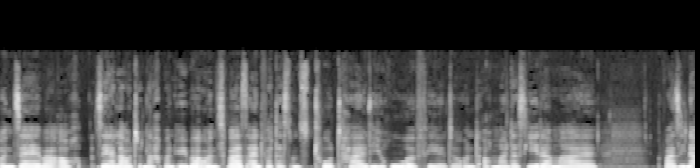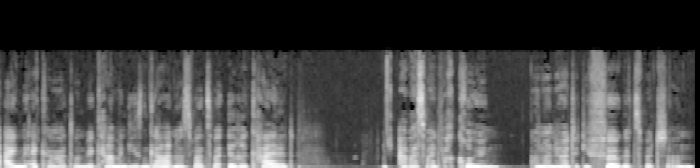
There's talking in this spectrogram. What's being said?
und selber auch sehr laute Nachbarn über uns, war es einfach, dass uns total die Ruhe fehlte und auch mal, dass jeder mal quasi eine eigene Ecke hatte. Und wir kamen in diesen Garten, es war zwar irre kalt, aber es war einfach grün. Und man hörte die Vögel zwitschern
